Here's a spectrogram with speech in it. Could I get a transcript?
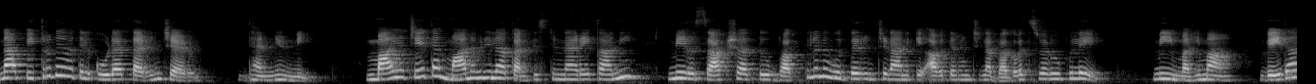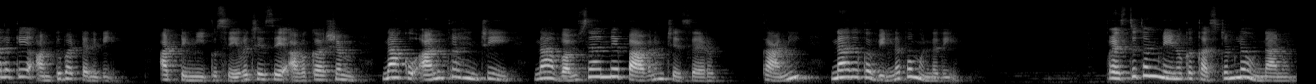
నా పితృదేవతలు కూడా తరించారు. ధన్యుణ్ణి. మాయ చేత మానవునిలా కనిపిస్తున్నారే కానీ మీరు సాక్షాత్తు భక్తులను ఉద్ధరించడానికి అవతరించిన భగవత్ స్వరూపులే. మీ మహిమ వేదాలకే అంతుబట్టనిది అట్టి మీకు సేవ చేసే అవకాశం నాకు అనుగ్రహించి నా వంశాన్నే పావనం చేశారు. కానీ నాదొక విన్నపం ఉన్నది ప్రస్తుతం నేనొక కష్టంలో ఉన్నాను.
